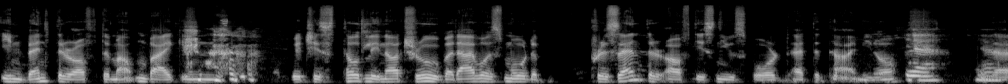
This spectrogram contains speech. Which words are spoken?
inventor of the mountain bike in. which is totally not true but i was more the presenter of this new sport at the time. You know. Yeah. Yeah. And, uh,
